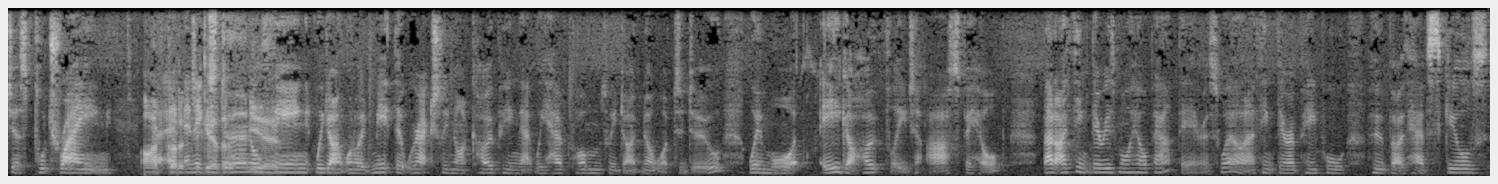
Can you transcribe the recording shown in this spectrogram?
just portraying I've got a- it an together, external yeah. thing. We don't want to admit that we're actually not coping, that we have problems, we don't know what to do. We're more eager, hopefully, to ask for help. But I think there is more help out there as well. I think there are people who both have skills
